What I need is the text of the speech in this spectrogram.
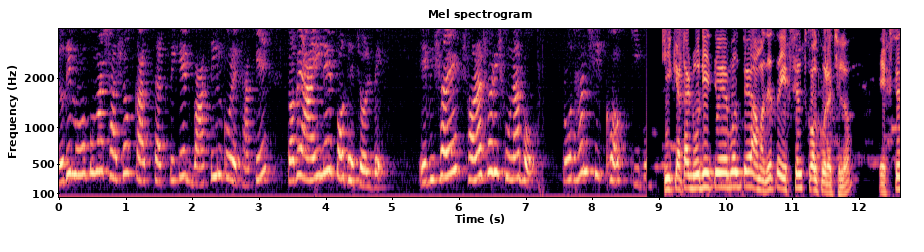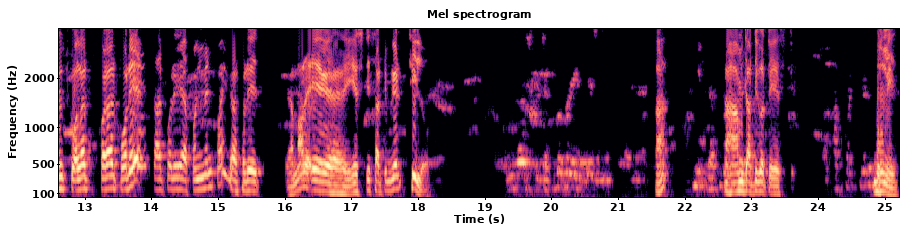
যদি মহকুমা শাসক কাস্ট সার্টিফিকেট বাতিল করে থাকে, তবে আইনের পথে চলবে। এ বিষয়ে সরাসরি শোনাবো প্রধান শিক্ষক কি কি ক্যাটাগরিতে বলতে আমাদের তো এক্সচেঞ্জ কল করেছিল। এক্সচেঞ্জ কলার করার পরে তারপরে অ্যাপয়েন্টমেন্ট পাই তারপরে আমার এসটি সার্টিফিকেট ছিল। হ্যাঁ? হ্যাঁ, আমি জাতিগত এসটি ভূমিজ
